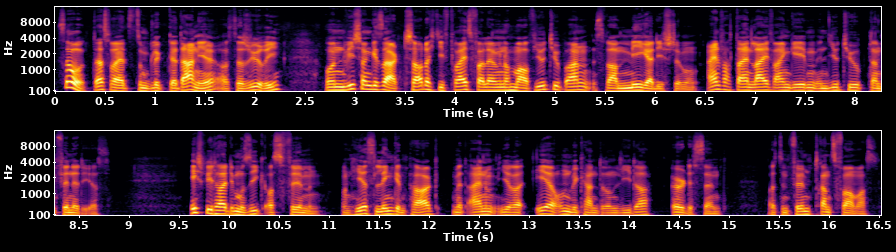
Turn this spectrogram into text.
So, das war jetzt zum Glück der Daniel aus der Jury. Und wie schon gesagt, schaut euch die Preisverleihung nochmal auf YouTube an. Es war mega die Stimmung. Einfach dein Live eingeben in YouTube, dann findet ihr es. Ich spiele heute Musik aus Filmen. Und hier ist Linkin Park mit einem ihrer eher unbekannteren Lieder, Iridescent, aus dem Film Transformers.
